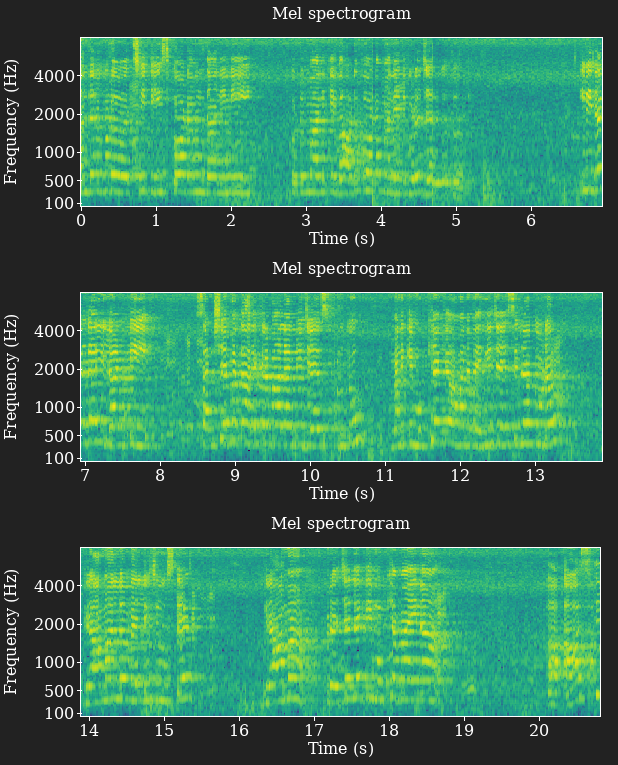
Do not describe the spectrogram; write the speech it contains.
అందరూ కూడా వచ్చి తీసుకోవడం దానిని కుటుంబానికి వాడుకోవడం అనేది కూడా జరుగుతుంది. ఈ విధంగా ఇలాంటి సంక్షేమ కార్యక్రమాలన్నీ చేసుకుంటూ మనకి ముఖ్యంగా మనం ఎన్ని చేసినా కూడా గ్రామాల్లో వెళ్ళి చూస్తే గ్రామ ప్రజలకి ముఖ్యమైన ఆస్తి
